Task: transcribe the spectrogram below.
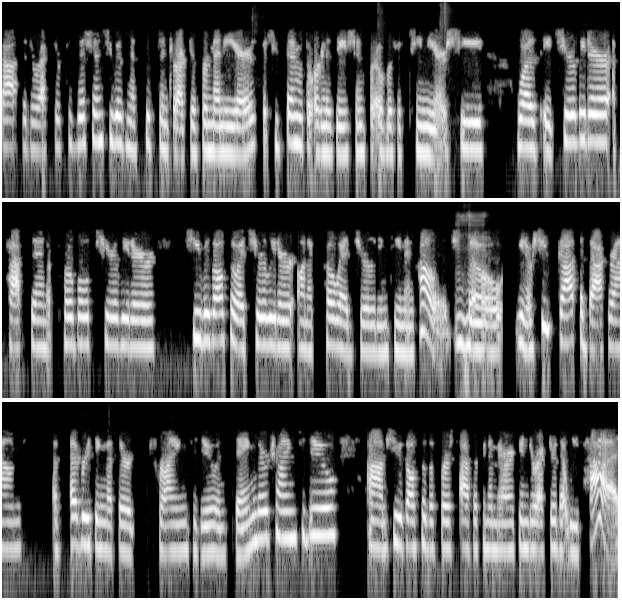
got the director position. She was an assistant director for many years, but she's been with the organization for over 15 years. She was a cheerleader, a captain, a Pro Bowl cheerleader. She was also a cheerleader on a co ed cheerleading team in college. Mm-hmm. So, you know, she's got the background of everything that they're trying to do and saying they're trying to do. Um, she was also the first African American director that we've had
